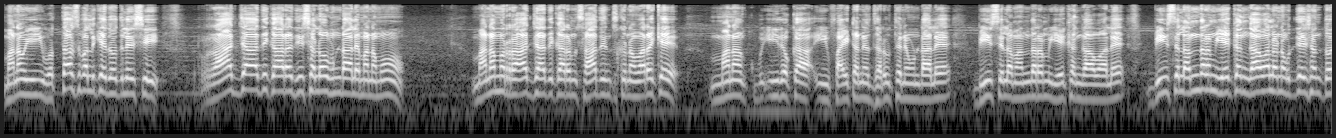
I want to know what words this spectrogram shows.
మనం ఈ ఒత్తాసు పలికేది వదిలేసి రాజ్యాధికార దిశలో ఉండాలి మనము. మనము రాజ్యాధికారం సాధించుకున్న వరకే మన ఇది ఒక ఈ ఫైట్ అనేది జరుగుతూనే ఉండాలి. బీసీలం అందరం ఏకం కావాలి. బీసీలందరం ఏకం కావాలన్న ఉద్దేశంతో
